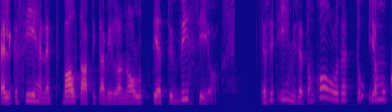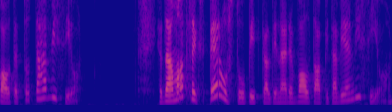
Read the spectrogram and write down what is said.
Eli siihen, että valtaa pitävillä on ollut tietty visio. Ja sitten ihmiset on koulutettu ja mukautettu tähän visioon. Ja tämä Matrix perustuu pitkälti näiden valtaa pitävien visioon.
